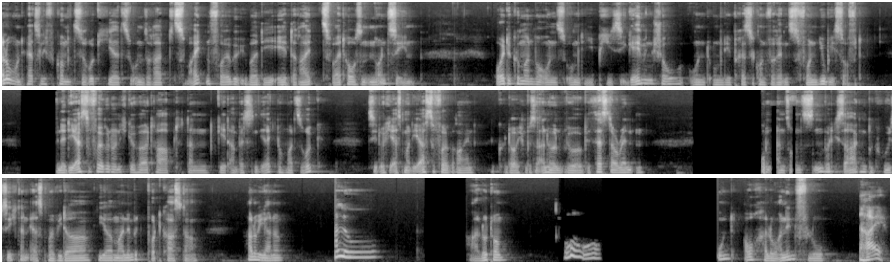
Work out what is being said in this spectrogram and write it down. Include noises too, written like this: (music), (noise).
Hallo und herzlich willkommen zurück hier zu unserer zweiten Folge über die E3 2019. Heute kümmern wir uns um die PC Gaming Show und um die Pressekonferenz von Ubisoft. Wenn ihr die erste Folge noch nicht gehört habt, dann geht am besten direkt nochmal zurück. Zieht euch erstmal die erste Folge rein. Dann könnt ihr euch ein bisschen anhören, wie wir Bethesda renten. Und ansonsten würde ich sagen, begrüße ich dann erstmal wieder hier meine Mitpodcaster. Hallo Janne. Hallo. Hallo Tom. Uh. Und auch Hallo an den Flo. Hi.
